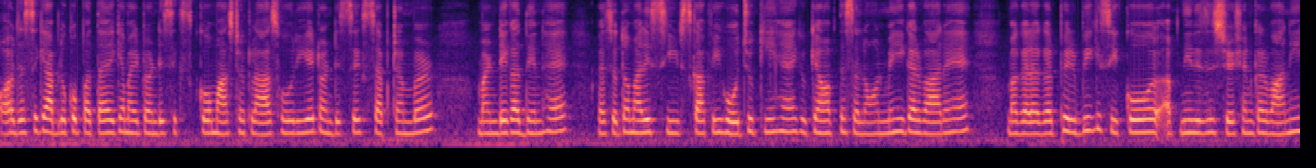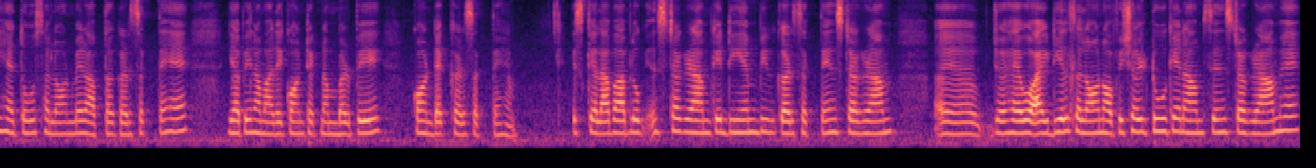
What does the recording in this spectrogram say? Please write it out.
और जैसे कि आप लोग को पता है कि हमारी ट्वेंटी सिक्स को मास्टर क्लास हो रही है ट्वेंटी सिक्स सेप्टेम्बर मंडे का दिन है। वैसे तो हमारी सीट्स काफ़ी हो चुकी हैं, क्योंकि हम अपने सलोन में ही करवा रहे हैं। मगर अगर फिर भी किसी को अपनी रजिस्ट्रेशन करवानी है तो वो सलोन में रबता कर सकते हैं, या फिर हमारे कॉन्टेक्ट नंबर पर कॉन्टेक्ट कर सकते हैं। इसके अलावा आप लोग इंस्टाग्राम के डीएम भी कर सकते हैं। इंस्टाग्राम जो है वो आइडियल सलोन ऑफिशियल टू के नाम से इंस्टाग्राम है।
